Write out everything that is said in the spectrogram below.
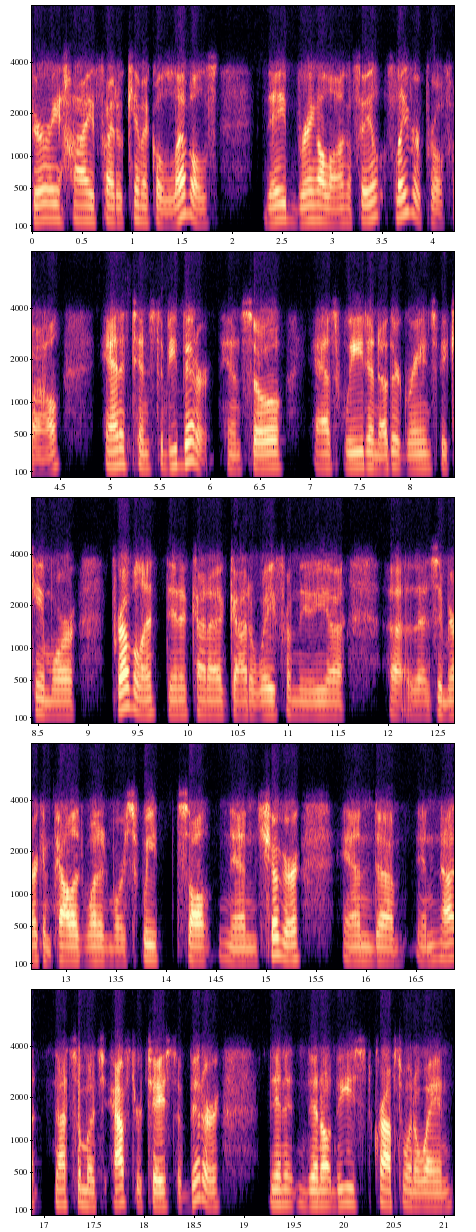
very high phytochemical levels, they bring along a flavor profile, and it tends to be bitter. And so, as wheat and other grains became more prevalent, then it kind of got away from the uh, uh, as the American palate wanted more sweet, salt, and sugar, and um, and not not so much aftertaste of bitter. Then it, then all these crops went away, and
